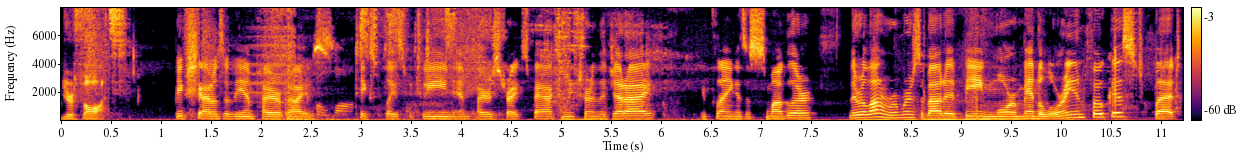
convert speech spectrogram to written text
Your thoughts? Big Shadows of the Empire vibes takes place between Empire Strikes Back and Return of the Jedi. You're playing as a smuggler. There were a lot of rumors about it being more Mandalorian focused, but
